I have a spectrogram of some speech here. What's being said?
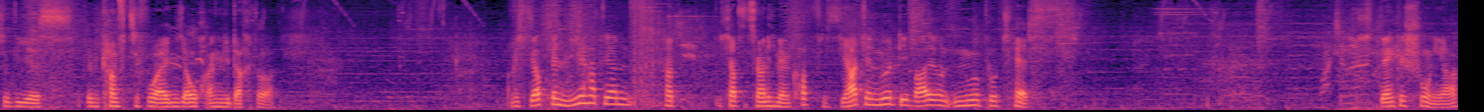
So wie es im Kampf zuvor eigentlich auch angedacht war. Aber ich glaube, Ben Mir hat ja... Hat ich habe es jetzt gar nicht mehr im Kopf. Sie hat ja nur Deval und nur Protest. Ich denke schon, ja.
